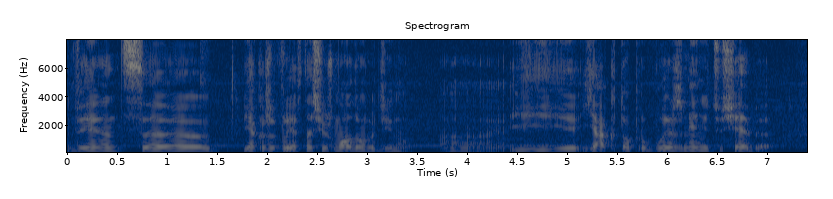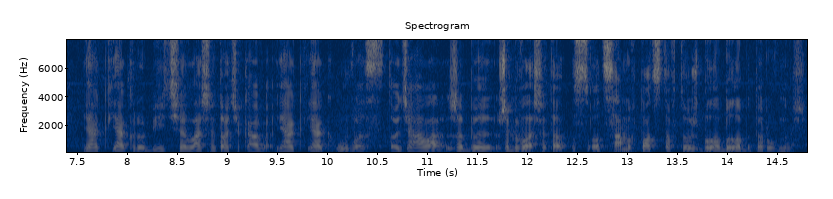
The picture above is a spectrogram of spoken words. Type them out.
Więc e, jako, że wy jesteście już młodą rodziną e, i jak to próbujesz zmienić u siebie, jak, jak robicie właśnie to ciekawe, jak, jak u was to działa, żeby, żeby właśnie to od samych podstaw to już było, byłoby ta równość.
